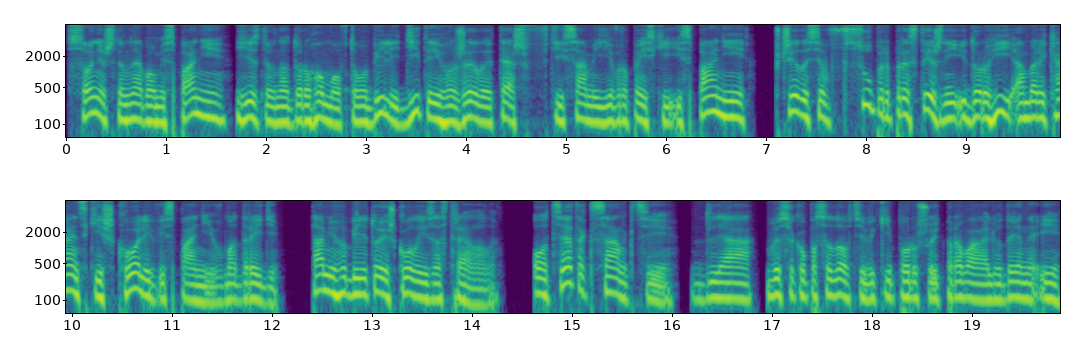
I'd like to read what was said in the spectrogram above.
сонячним небом Іспанії, їздив на дорогому автомобілі, діти його жили теж в тій самій європейській Іспанії, вчилися в суперпрестижній і дорогій американській школі в Іспанії, в Мадриді. Там його біля тої школи і застрелили. Оце так санкції для високопосадовців, які порушують права людини і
